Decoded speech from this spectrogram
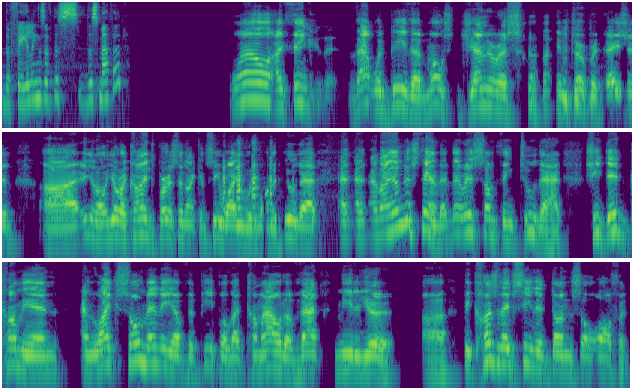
the failings of this this method? Well, I think that would be the most generous interpretation uh, you know, you're a kind person. I can see why you would want to do that. And, and, and I understand that there is something to that. She did come in, and like so many of the people that come out of that milieu, uh, because they've seen it done so often,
